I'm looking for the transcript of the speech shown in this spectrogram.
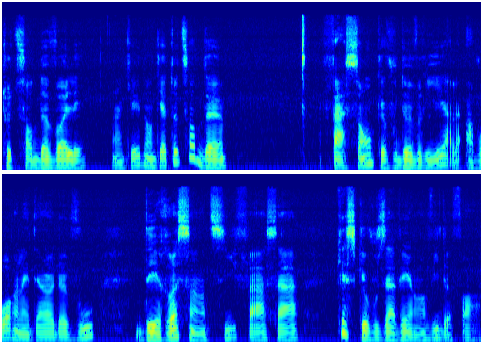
toutes sortes de volets? Donc, il y a toutes sortes de façons que vous devriez avoir à l'intérieur de vous des ressentis face à qu'est-ce que vous avez envie de faire.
